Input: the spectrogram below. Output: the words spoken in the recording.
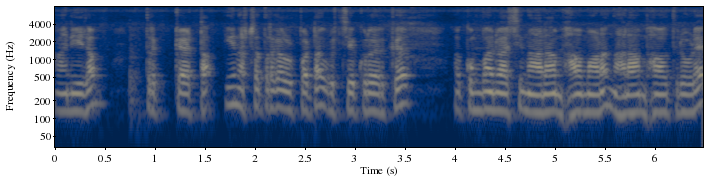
അനിഴം തൃക്കേട്ട. ഈ നക്ഷത്രങ്ങൾ ഉൾപ്പെട്ട വൃശ്ചികക്കുറുകാർക്ക് കുംഭം രാശി നാലാം ഭാവമാണ്. നാലാം ഭാവത്തിലൂടെ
